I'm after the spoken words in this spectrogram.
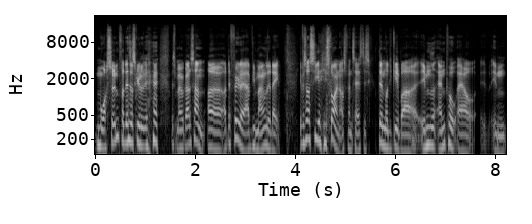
mor-søn for den sags skyld, hvis man vil gøre det sådan. Og, og det føler jeg, at vi mangler lidt af. Jeg vil så også sige, at historien er også fantastisk. Den måde, de griber emnet an på, er jo en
